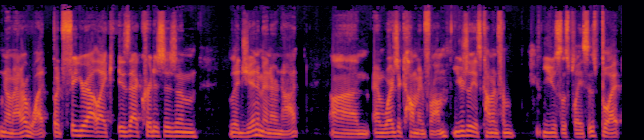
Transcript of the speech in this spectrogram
no matter what, but figure out like, is that criticism legitimate or not? Um, and where's it coming from? Usually, it's coming from useless places. But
